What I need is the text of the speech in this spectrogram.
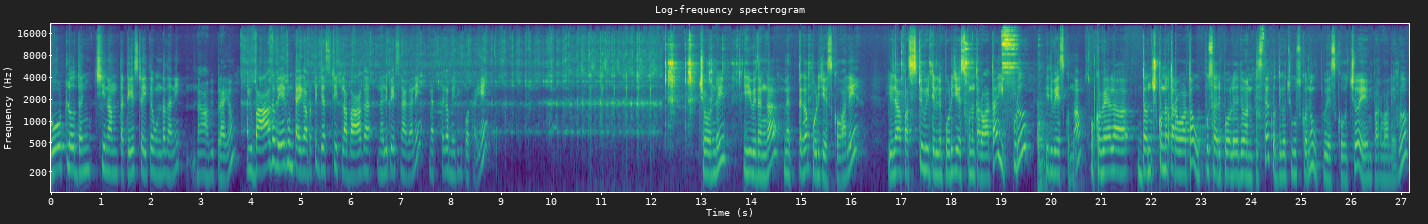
రోట్లో దంచినంత టేస్ట్ అయితే ఉండదని నా అభిప్రాయం. ఇవి బాగా వేగుంటాయి కాబట్టి జస్ట్ ఇట్లా బాగా నలిపేసినా కానీ మెత్తగా మెరిగిపోతాయి. చూడండి. ఈ విధంగా మెత్తగా పొడి చేసుకోవాలి. ఇలా ఫస్ట్ వీటిల్ని పొడి చేసుకున్న తర్వాత ఇప్పుడు ఇది వేసుకుందాం. ఒకవేళ దంచుకున్న తర్వాత ఉప్పు సరిపోలేదు అనిపిస్తే కొద్దిగా చూసుకొని ఉప్పు వేసుకోవచ్చు. ఏం పర్వాలేదు.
